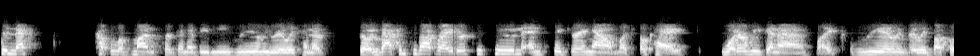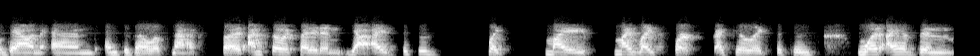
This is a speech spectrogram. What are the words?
the next couple of months are going to be me really, really kind of going back into that writer cocoon and figuring out like, okay, what are we gonna like really, really buckle down and and develop next? But I'm so excited, and yeah, I this is like my my life's work. I feel like this is what I have been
